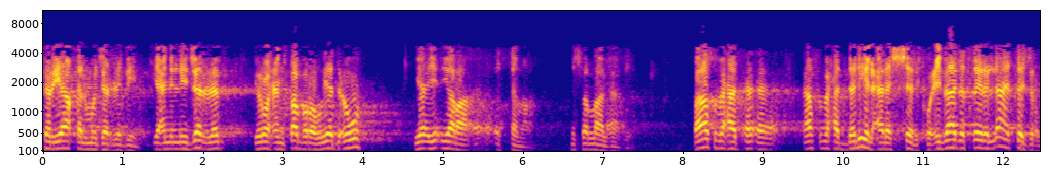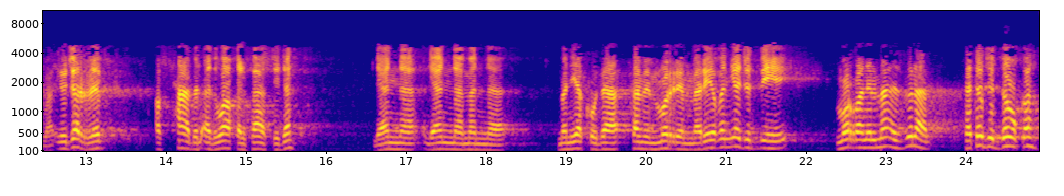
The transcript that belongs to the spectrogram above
ترياق المجربين يعني اللي يجرب يروح عند قبره ويدعوه يرى الثمرة. نسأل الله العافية. فأصبحت أصبح الدليل على الشرك وعبادة غير الله التجربة يجرب أصحاب الأذواق الفاسدة لأن لأن من من يك ذا فم مر مريض يجد به مرا الماء الزلال فتجد ذوقه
